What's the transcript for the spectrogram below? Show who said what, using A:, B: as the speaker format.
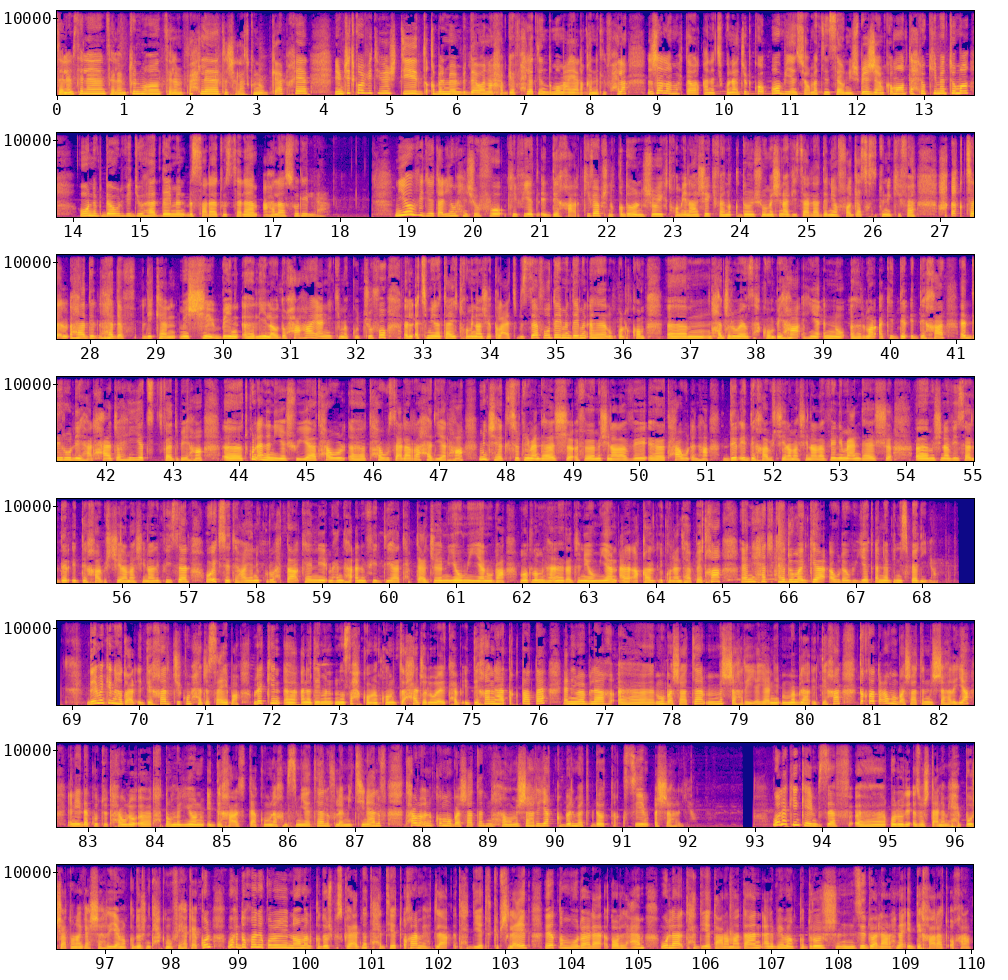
A: سلام سلام سلام tout le monde سلام فحلات ان شاء الله تكونوا كاع بخير. اليوم جيتكم فيديو جديد. قبل ما نبداو أنا حاب كاع فحلات ينضموا معايا على قناة الفحلة. ان شاء الله محتوى القناة يكون عجبكم. و bien sûr ما تنساونيش بال j'aime commentaire حلو كيما نتوما. ونبدأو الفيديوهات دائما بالصلاة والسلام على رسول الله. اليوم فيديو تاع اليوم حنشوفوا كيفية الادخار. كيفاه باش نقدروا نشرو électroménager كيفاه نقدروا نشرو machine vaisselle la dernière fois كاع سقسيتوني كيفاه حققت هذا الهدف اللي كان ماشي بين آه، ليله وضحاها. يعني كما كنتوا تشوفوا الأثمنة تاع électroménager طلعت بزاف. ودائما دائما أنا نقول لكم الحاجة الأولى ننصحكم بها هي إنه آه، المرأة كي دير ادخار ديروا ليها الحاجة هي تستفاد بها. أه تكون أنانية شوية تحاول أه تحوس على الراحة ديالها. من جهه ما عندهاش في machine à laver آه، تحاول إنها دير ادخار باش تشري machine à laver اللي ما عندهاش آه، ماشينه فيسال دير ادخار باش تشري ماشينه فيسال واكسيتيرا يعني كل وحدة كاين اللي عندها الم في يديها تحب تعجن يوميا ولا مطلوب منها انها تعجن يوميا على الأقل يكون عندها بيتخا يعني حاجة هادو كاع أولويات أنا بالنسبة ليا. دائما كي نهضروا على الإدخار تجيكم حاجة صعيبة ولكن آه أنا دائما ننصحكم إنكم الحاجة الأولى اللي تحب الإدخار إنها تقتطع يعني مبلغ آه مباشرة مش شهريه يعني مبلغ إدخار تقتطعوه مباشرة مش شهريه يعني إذا كنتوا تحاولوا آه تحطوا مليون إدخار تاعكم ولا 500 ألف ولا 200 ألف تحاولوا إنكم مباشرة تنحوهم من الشهرية قبل ما تبداو التقسيم الشهرية. ولكن كاين بزاف آه، يقولوا لي الأزواج تاعنا ما يحبوش يعطونا كاع الشهرية ما نقدروش نتحكموا فيها ككل واحد آخرين يقولوا لي non ما نقدروش parce que عندنا تحديات. أخرى مثل تحديات الكبش العيد يطموا على طول العام ولا تحديات رمضان. على بها ما نقدروش نزيدوا على روحنا ادخارات أخرى.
